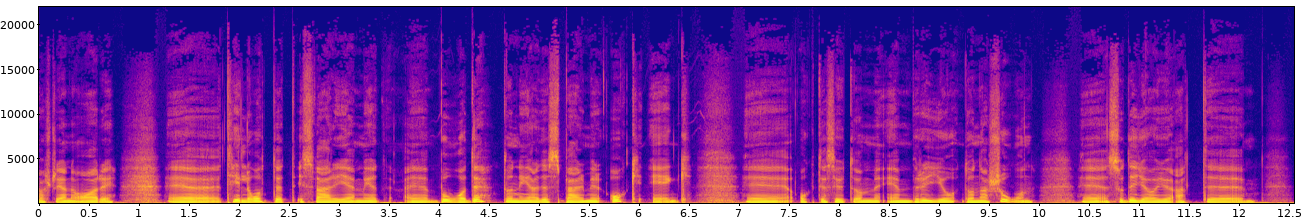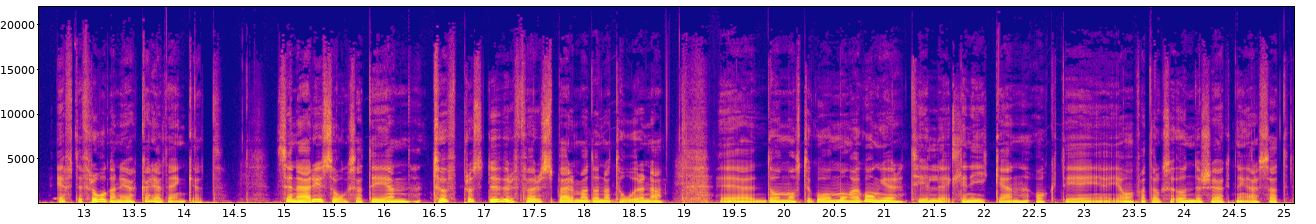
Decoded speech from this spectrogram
1 januari eh, tillåtet i Sverige med eh, både donerade spermier och ägg. Eh, och dessutom embryodonation. Eh, så det gör ju att eh, efterfrågan ökar helt enkelt. Sen är det ju så också att det är en tuff procedur för spermadonatorerna. Eh, de måste gå många gånger till kliniken och det omfattar också undersökningar. Så att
